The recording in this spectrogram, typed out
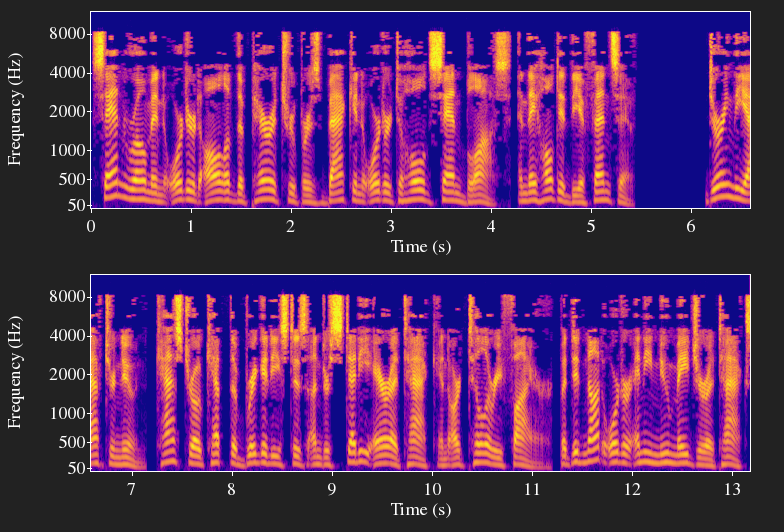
San Roman ordered all of the paratroopers back in order to hold San Blas, and they halted the offensive. During the afternoon, Castro kept the brigadistas under steady air attack and artillery fire, but did not order any new major attacks.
